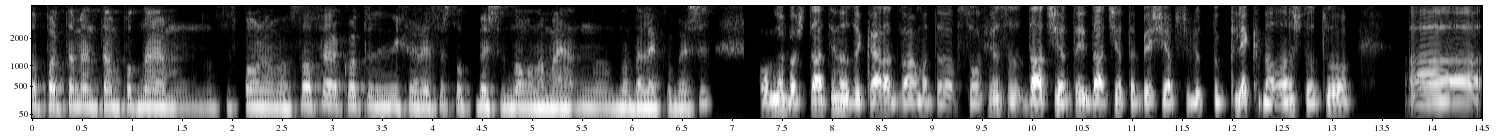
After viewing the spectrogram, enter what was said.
апартамент там под найем, се спомням в София, който не ни хареса, защото беше много надалеко беше. Помня баща ти на закара двамата в София с дачията и дачията беше абсолютно клекнала, защото а,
